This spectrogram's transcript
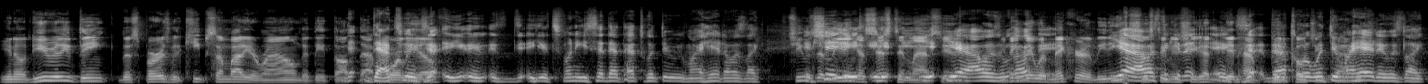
You know, do you really think the Spurs would keep somebody around that they thought Th- that that's poorly exa- it- it- it's funny you said that. That's went through my head. I was like, She was a she- leading it- assistant last year. Yeah, I was. You think they would make her a leading yeah, assistant if she had, didn't have exa- good that's what went through my head. It was like,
